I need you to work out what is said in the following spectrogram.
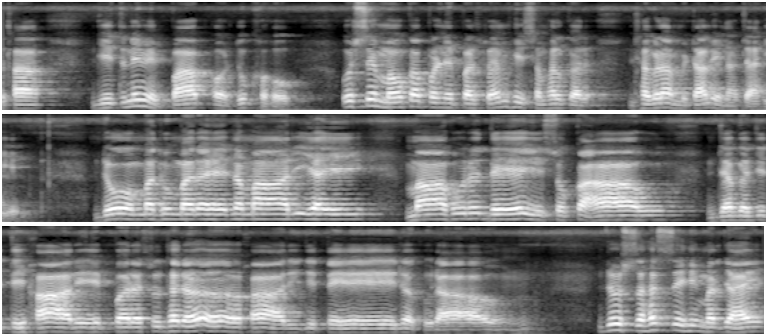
तथा जीतने में पाप और दुख हो, उससे मौका पड़ने पर स्वयं ही संभल कर झगड़ा मिटा लेना चाहिए। जो मधुमर न मारिय माहुर दे सुकाऊ जग जिति हारे पर सुधर हारि जिते रघुराव जो सहज से ही मर जाए,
